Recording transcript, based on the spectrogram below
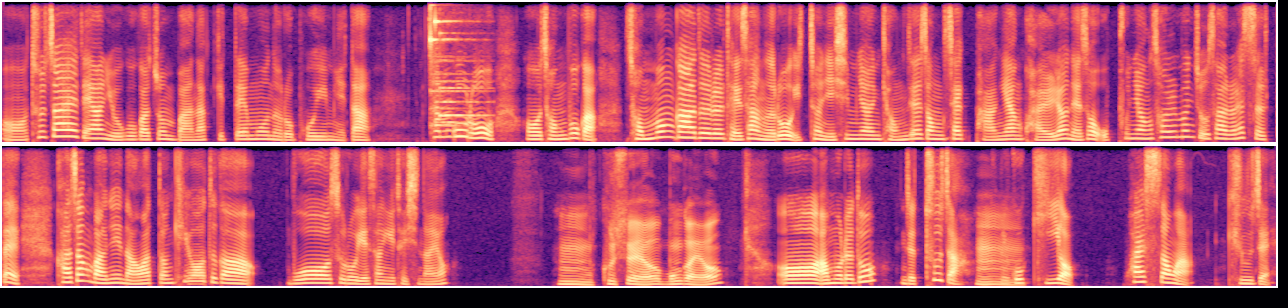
어, 투자에 대한 요구가 좀 많았기 때문으로 보입니다. 참고로 어, 정부가 전문가들을 대상으로 2020년 경제정책 방향 관련해서 오픈형 설문조사를 했을 때 가장 많이 나왔던 키워드가 무엇으로 예상이 되시나요? 음, 글쎄요. 뭔가요? 어, 아무래도 이제 투자, 음. 그리고 기업, 활성화, 규제,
